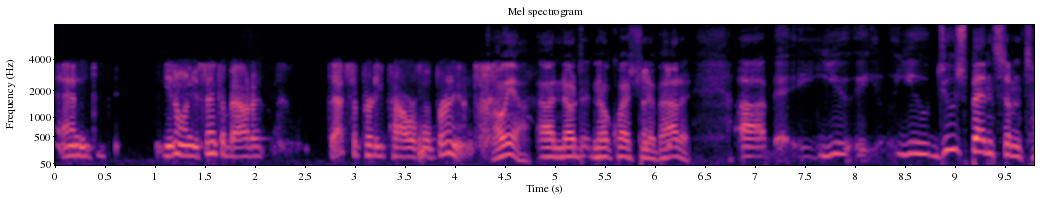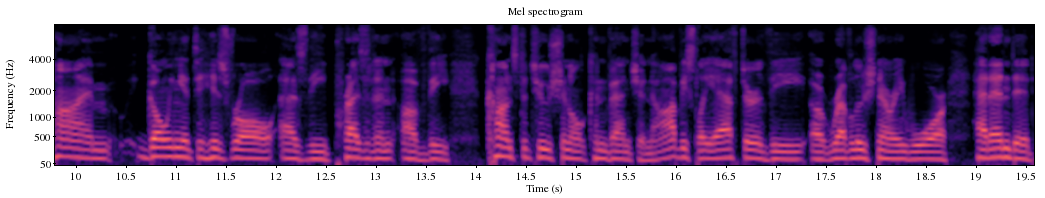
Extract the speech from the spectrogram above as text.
And, you know, when you think about it, that's a pretty powerful brand. Oh yeah, uh, no no question about it. Uh, you you do spend some time going into his role as the president of the Constitutional Convention. Now, obviously, after the uh, Revolutionary War had ended,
